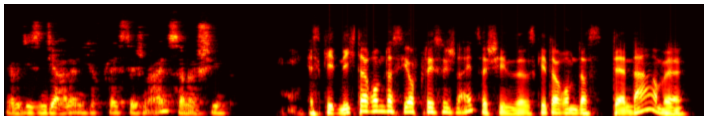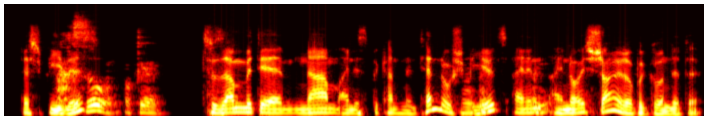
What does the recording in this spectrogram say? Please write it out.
Ja, aber die sind ja alle nicht auf PlayStation 1 dann erschienen. Es geht nicht darum, dass sie auf PlayStation 1 erschienen sind. Es geht darum, dass der Name des Spieles so, okay zusammen mit dem Namen eines bekannten Nintendo-Spiels mhm. einen, ein neues Genre begründete.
